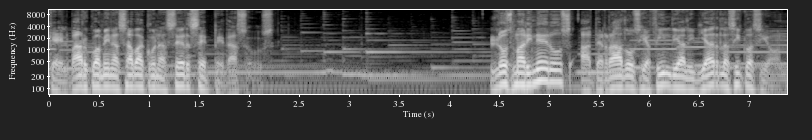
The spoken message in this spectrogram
que el barco amenazaba con hacerse pedazos. Los marineros, aterrados y a fin de aliviar la situación,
